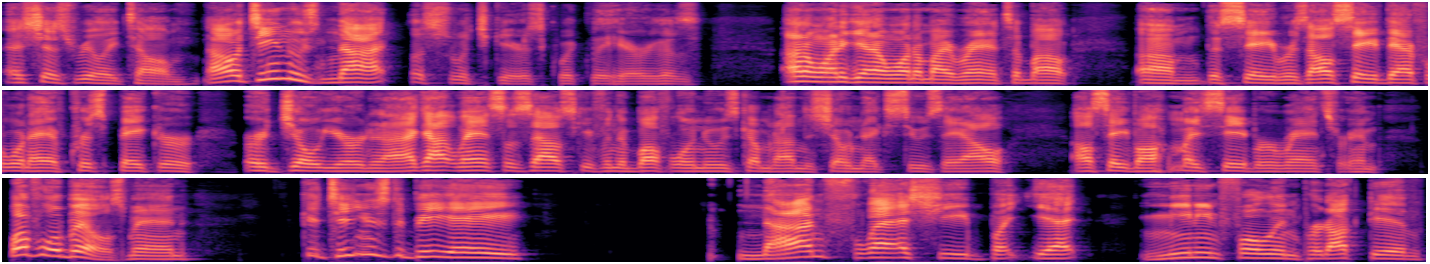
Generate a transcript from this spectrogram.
that's just really tell them. Now a team who's not. Let's switch gears quickly here because I don't want to get on one of my rants about um, the Sabres. I'll save that for when I have Chris Baker or Joe Yerdon. I got Lance Lysowski from the Buffalo News coming on the show next Tuesday. I'll I'll save all my Sabre rants for him. Buffalo Bills, man, continues to be a non-flashy but yet meaningful and productive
